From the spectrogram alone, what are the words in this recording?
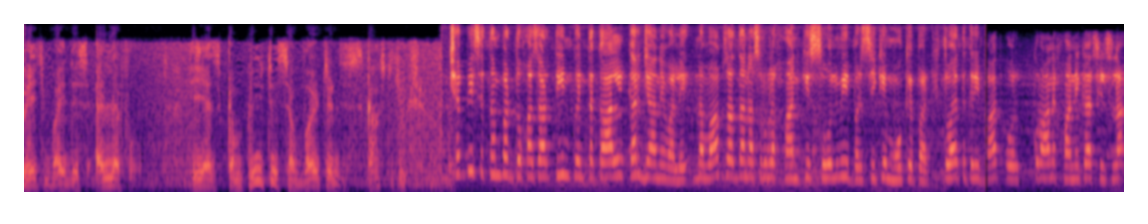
which by this LFO, he has completely subverted this constitution. 26 सितंबर 2003 को इंतकाल कर जाने वाले नवाबजादा नसरुल्ला खान की 16वीं बरसी के मौके पर दुआ तकरीबात और कुरान खाने का सिलसिला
